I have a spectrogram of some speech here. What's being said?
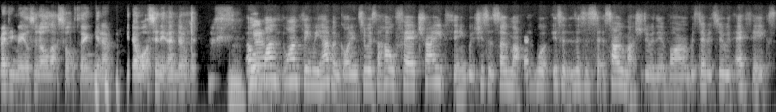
ready meals and all that sort of thing. You know, you know what's in it then, don't we? Oh, Yeah. one one thing we haven't gone into is the whole fair trade thing, which isn't so much. Well, isn't this is so much to do with the environment, but it's everything to do with ethics.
